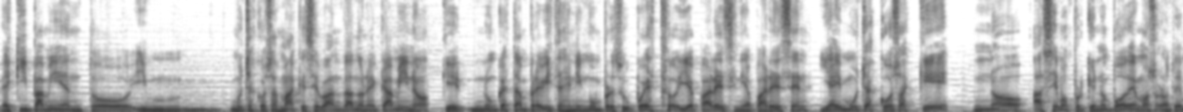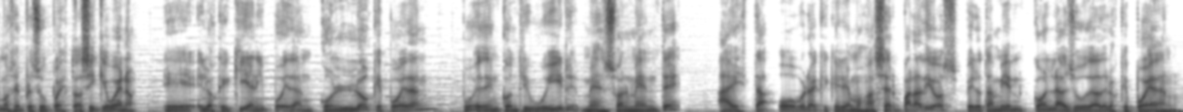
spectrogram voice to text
equipamiento y muchas cosas más que se van dando en el camino que nunca están previstas en ningún presupuesto y aparecen y aparecen y hay muchas cosas que no hacemos porque no podemos o no tenemos el presupuesto. Así que bueno, eh, los que quieran y puedan, con lo que puedan, pueden contribuir mensualmente a esta obra que queremos hacer para Dios, pero también con la ayuda de los que puedan.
